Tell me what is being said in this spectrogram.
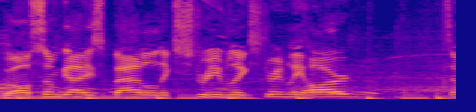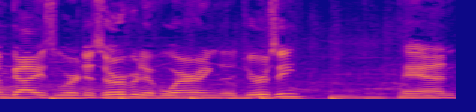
Well, some guys battled extremely, extremely hard. Some guys were deserving of wearing the jersey. And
